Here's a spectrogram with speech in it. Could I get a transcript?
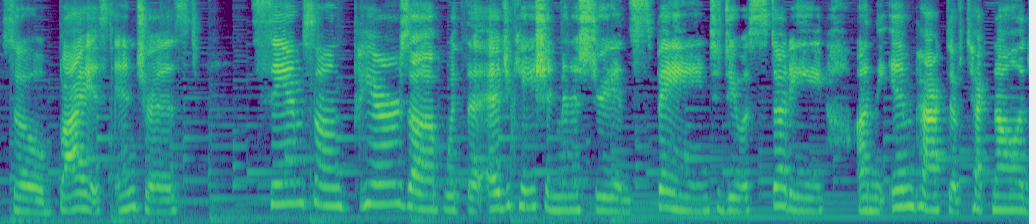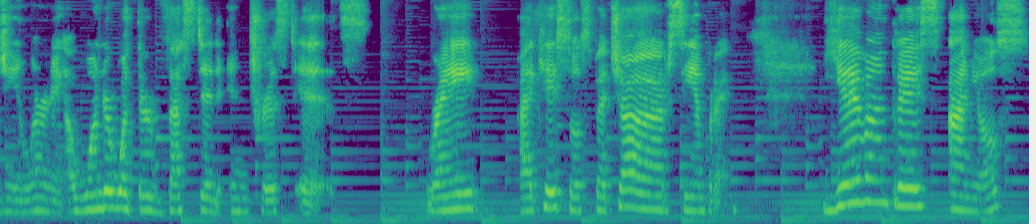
So, biased interest Samsung pairs up with the education ministry in Spain to do a study on the impact of technology and learning. I wonder what their vested interest is, right? Hay que sospechar siempre. Llevan tres años.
